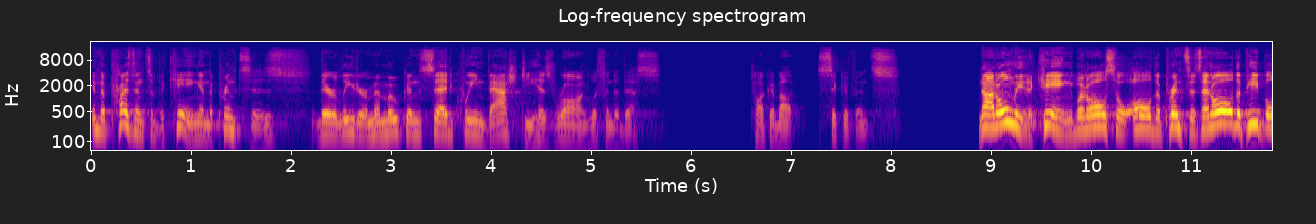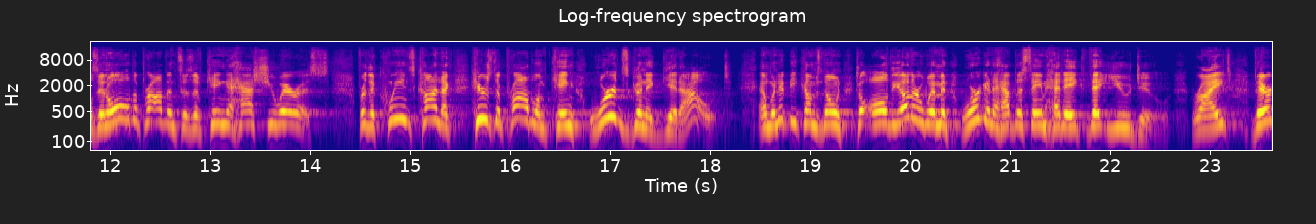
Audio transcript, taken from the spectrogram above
In the presence of the king and the princes, their leader Memucan said, Queen Vashti has wronged. Listen to this. Talk about sycophants. Not only the king, but also all the princes and all the peoples in all the provinces of King Ahasuerus. For the queen's conduct, here's the problem, king word's to get out. And when it becomes known to all the other women, we're to have the same headache that you do, right? They're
